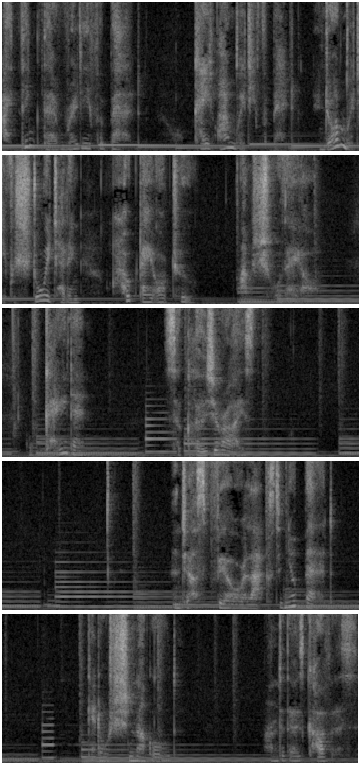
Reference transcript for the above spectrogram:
I think they're ready for bed. Okay, I'm ready for bed. And I'm ready for storytelling. I hope they are too. I'm sure they are. Okay, then. So close your eyes and just feel relaxed in your bed. Get all snuggled under those covers.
